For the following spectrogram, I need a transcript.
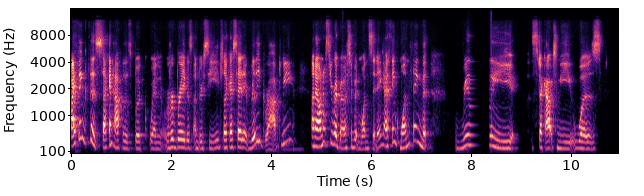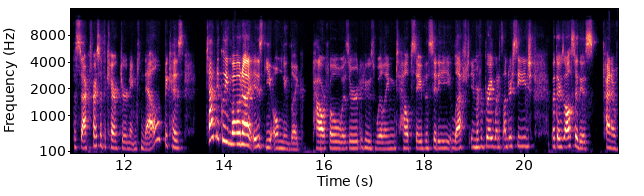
I think the second half of this book, when Riverbraid is under siege, like I said, it really grabbed me, and I honestly read most of it in one sitting. I think one thing that really stuck out to me was the sacrifice of the character named Nell because technically Mona is the only like powerful wizard who's willing to help save the city left in Riverbraid when it's under siege. But there's also this kind of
